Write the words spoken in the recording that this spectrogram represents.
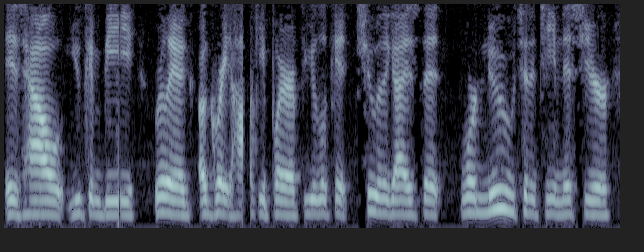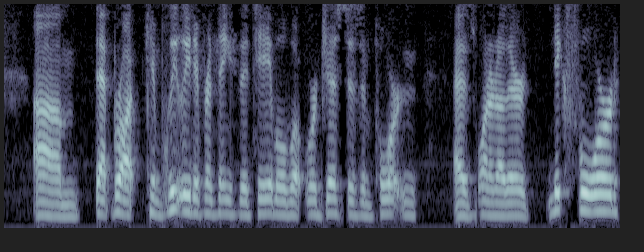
is how you can be really a, a, great hockey player. If you look at two of the guys that were new to the team this year, um, that brought completely different things to the table, but were just as important as one another. Nick Ford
